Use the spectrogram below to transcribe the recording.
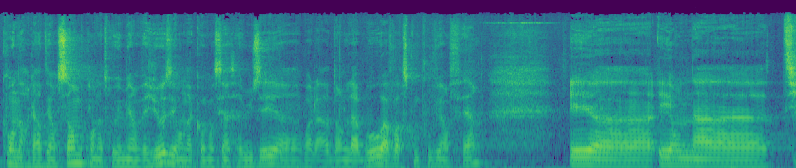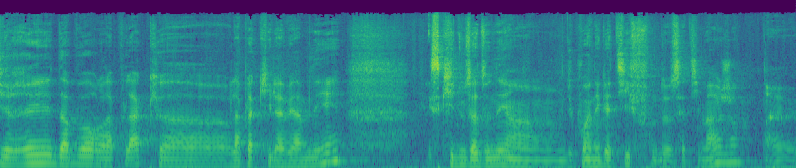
qu'on a regardé ensemble, qu'on a trouvé merveilleuses et on a commencé à s'amuser voilà, dans le labo, à voir ce qu'on pouvait en faire. Euh, et, on a tiré d'abord la plaque, euh, la plaque qu'il avait amenée, ce qui nous a donné un, du coup un négatif de cette image, euh,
